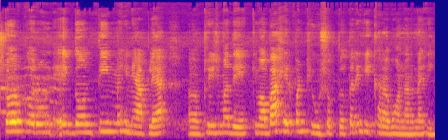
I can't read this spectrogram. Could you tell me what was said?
स्टोअर करून एक दोन तीन महिने आपल्या फ्रीजमध्ये किंवा बाहेर पण ठेवू शकतो. तरीही खराब होणार नाही.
